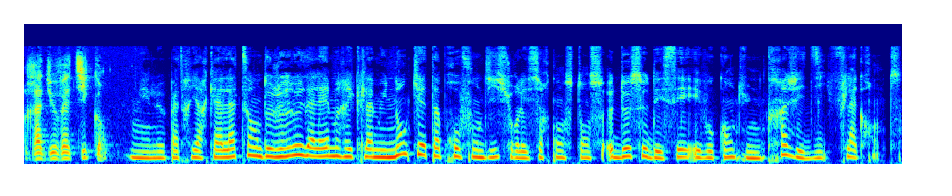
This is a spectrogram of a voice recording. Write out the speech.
Radio Vatican. Le patriarcat latin de Jérusalem réclame une enquête approfondie sur les circonstances de ce décès évoquant une tragédie flagrante.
